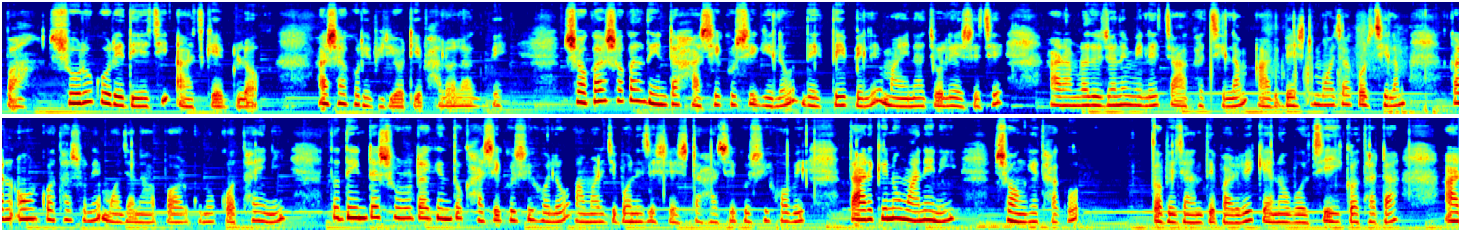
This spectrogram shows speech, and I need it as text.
আমি রূপা শুরু করে দিয়েছি আজকের ব্লগ। আশা করি ভিডিওটি ভালো লাগবে। সকাল সকাল দিনটা হাসি খুশি গেলেও দেখতেই পেলে মাইনা চলে এসেছে আর আমরা দুজনে মিলে চা খাচ্ছিলাম আর বেস্ট মজা করছিলাম কারণ ওর কথা শুনে মজা না পাওয়ার কোনো কথাই নেই। তো দিনটার শুরুটা কিন্তু হাসি খুশি হলেও আমার জীবনে যে শেষটা হাসি খুশি হবে তার কোনো মানে নেই। সঙ্গে থাকো তবে জানতে পারবে কেন বলছি এই কথাটা। আর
